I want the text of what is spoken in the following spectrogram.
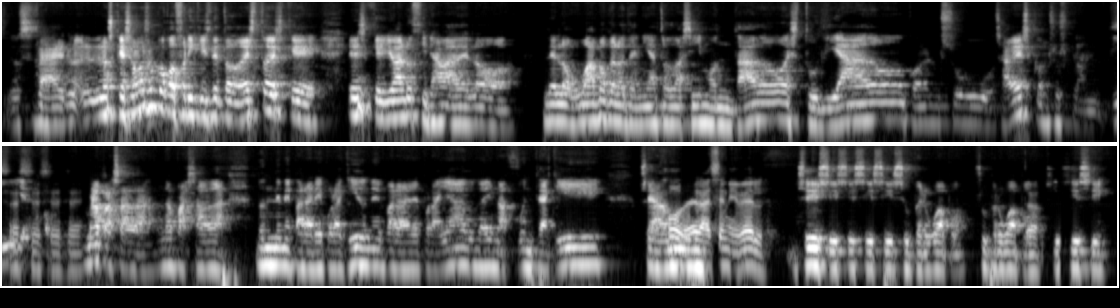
los que somos un poco frikis de todo esto es que, es que yo alucinaba de lo, de lo guapo que lo tenía todo así montado, estudiado, con su, ¿sabes? Con sus plantillas. una pasada, una pasada. ¿Dónde me pararé por aquí? ¿Dónde me pararé por allá? ¿Dónde hay una fuente aquí? O sea, Joder, a ese nivel. Sí, sí, sí, sí, sí, súper guapo, súper guapo. Sí, sí, sí.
